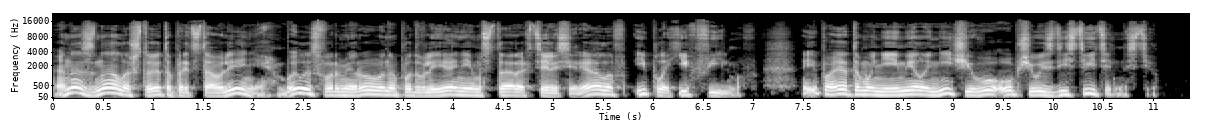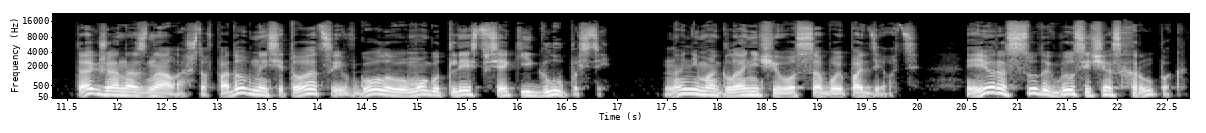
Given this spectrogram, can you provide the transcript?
Она знала, что это представление было сформировано под влиянием старых телесериалов и плохих фильмов, и поэтому не имело ничего общего с действительностью. Также она знала, что в подобной ситуации в голову могут лезть всякие глупости, но не могла ничего с собой поделать. Ее рассудок был сейчас хрупок,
